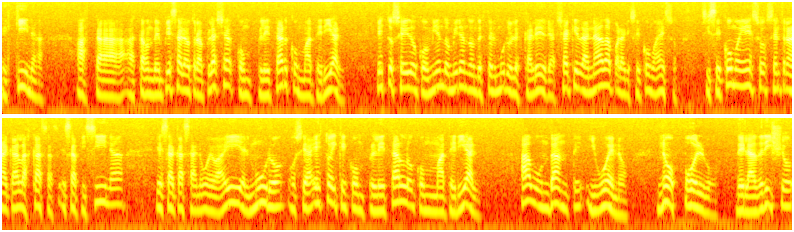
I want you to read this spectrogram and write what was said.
esquina hasta, hasta donde empieza la otra playa completar con material. Esto se ha ido comiendo, miren dónde está el muro y la escalera, ya queda nada para que se coma eso. Si se come eso, se entran a caer las casas, esa piscina, esa casa nueva ahí, el muro, o sea, esto hay que completarlo con material abundante y bueno, no polvo de ladrillo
